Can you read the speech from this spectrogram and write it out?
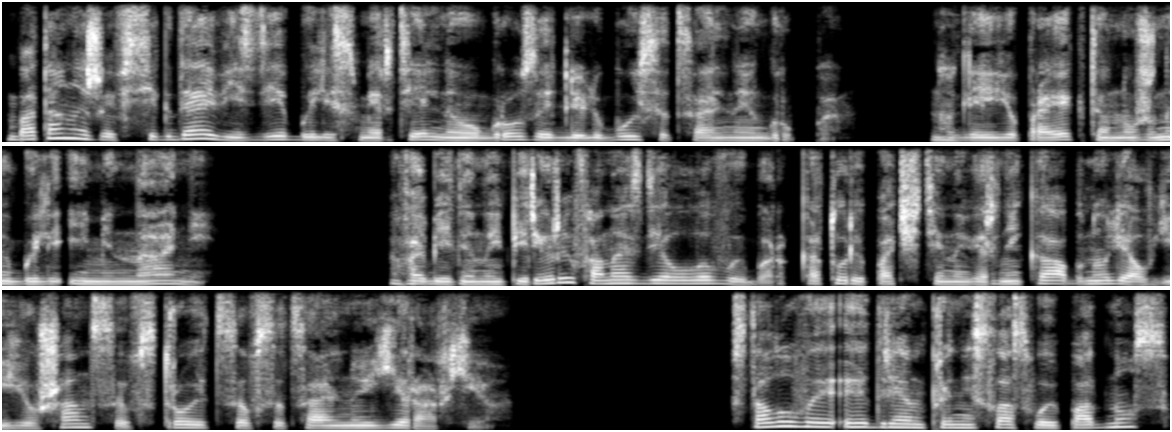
Ботаны же всегда и везде были смертельной угрозой для любой социальной группы. Но для ее проекта нужны были именно они. В обеденный перерыв она сделала выбор, который почти наверняка обнулял ее шансы встроиться в социальную иерархию. В столовой Эдриан принесла свой поднос,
